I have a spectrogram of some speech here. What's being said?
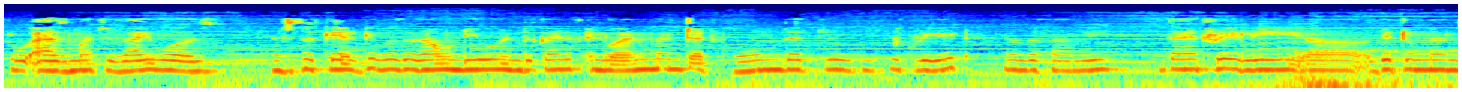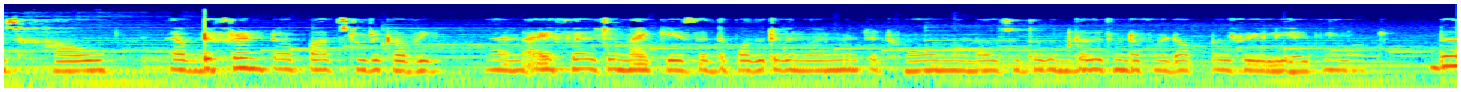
through as much as I was it's the caregivers around you and the kind of environment at home that you, you create in the family that really uh, determines how have different uh, paths to recovery and i felt in my case that the positive environment at home and also the encouragement of my doctors really helped me a lot the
